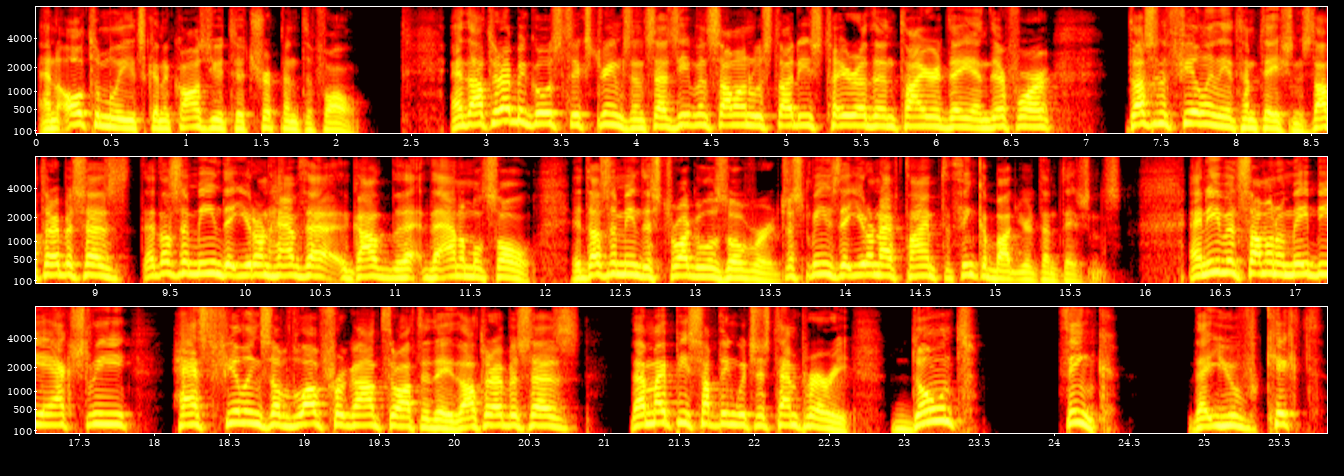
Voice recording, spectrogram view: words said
and ultimately it's going to cause you to trip and to fall. And Alter Rebbe goes to extremes and says even someone who studies Torah the entire day and therefore doesn't feel any temptations. Alter Rebbe says that doesn't mean that you don't have that God, the, the, animal soul. It doesn't mean the struggle is over. It just means that you don't have time to think about your temptations. And even someone who maybe actually has feelings of love for God throughout the day. The Alter Rebbe says that might be something which is temporary. Don't think that you've kicked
